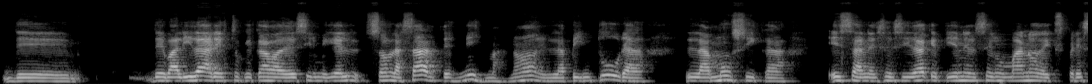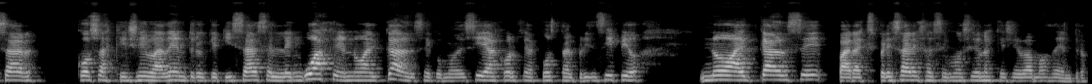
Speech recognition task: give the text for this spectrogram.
de, validar esto que acaba de decir Miguel son las artes mismas, ¿no? La pintura, la música, esa necesidad que tiene el ser humano de expresar cosas que lleva adentro y que quizás el lenguaje no alcance, como decía Jorge Acosta al principio, no alcance para expresar esas emociones que llevamos dentro.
